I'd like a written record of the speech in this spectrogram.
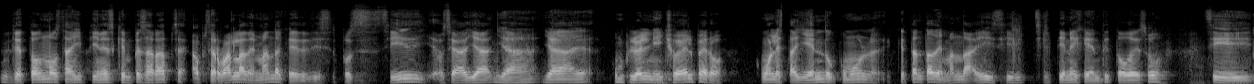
de todos modos ahí tienes que empezar a observar la demanda, que dices, pues sí, o sea, ya, ya, ya cumplió el nicho él, pero ¿cómo le está yendo? ¿Cómo, ¿Qué tanta demanda hay? Si, si tiene gente y todo eso, si,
